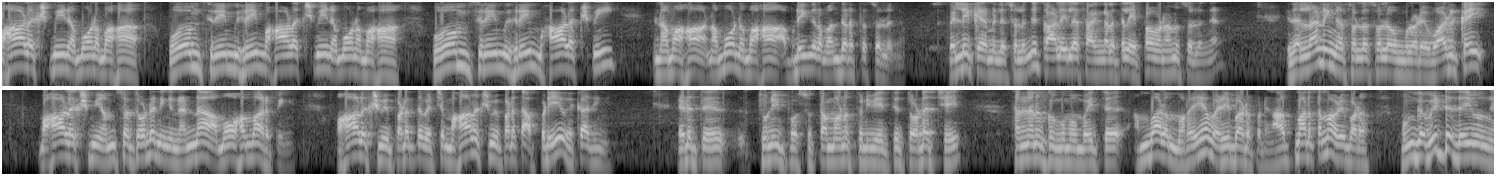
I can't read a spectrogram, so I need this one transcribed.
மகாலட்சுமி நமோ நமஹா. ஓம் ஸ்ரீம் ஹ்ரீம் மகாலட்சுமி நமோ நமஹா. ஓம் ஸ்ரீம் ஹ்ரீம் மகாலட்சுமி நமஹா நமோ நமஹா அப்படிங்கிற மந்திரத்தை சொல்லுங்கள் வெள்ளிக்கிழமையில் சொல்லுங்கள் காலையில் சாயங்காலத்தில் எப்போ வேணாலும் சொல்லுங்கள் இதெல்லாம் நீங்கள் சொல்ல சொல்ல உங்களுடைய வாழ்க்கை மகாலட்சுமி அம்சத்தோடு நீங்கள் நன்னா அமோகமாக இருப்பீங்க. மகாலட்சுமி படத்தை வச்சு மகாலட்சுமி படத்தை அப்படியே வைக்காதீங்க. எடுத்து துணி இப்போ சுத்தமான துணி வைத்து தொடச்சி சந்தன குங்குமம் வைத்து அம்பாளை முறையாக வழிபாடு பண்ணுங்கள் ஆத்மார்த்தமாக வழிபாடு. உங்கள் வீட்டு தெய்வங்க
